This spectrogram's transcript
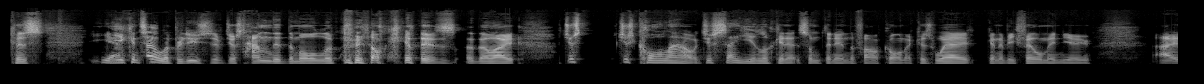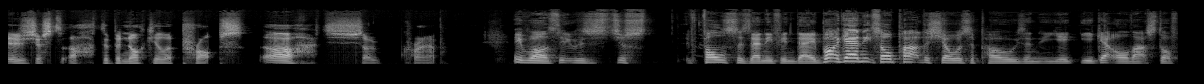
because. Yeah. You can tell the producers have just handed them all the binoculars, and they're like, "Just just call out. Just say you're looking at something in the far corner because we're going to be filming you. It was just oh, the binocular props. Oh, so crap. It was. It was just false as anything, Dave. But again, it's all part of the show, I suppose, and you you get all that stuff.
